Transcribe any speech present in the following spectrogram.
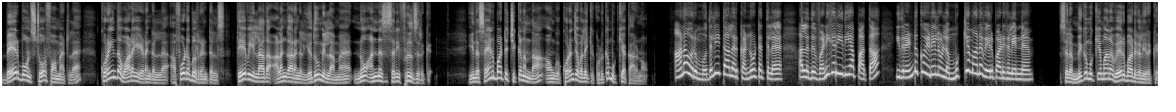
பேர்போன் ஸ்டோர் ஃபார்மேட்டில் குறைந்த வாடகை இடங்கள்ல அஃபோர்டபுள் ரெண்டல்ஸ் தேவையில்லாத அலங்காரங்கள் எதுவும் இல்லாமல் நோ அன்னெசரி ஃப்ரில்ஸ் இருக்கு. இந்த செயல்பாட்டு சிக்கனம் தான் அவங்க குறைஞ்ச விலைக்கு கொடுக்க முக்கிய காரணம். ஆனா ஒரு முதலீட்டாளர் கண்ணோட்டத்துல அல்லது வணிக ரீதியா பார்த்தா இது ரெண்டுக்கும் இடையில் உள்ள முக்கியமான வேறுபாடுகள் என்ன? சில மிக முக்கியமான வேறுபாடுகள் இருக்கு.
